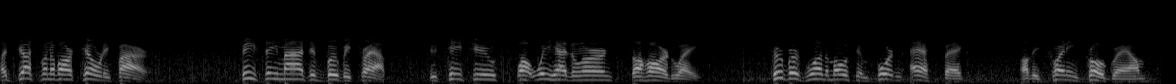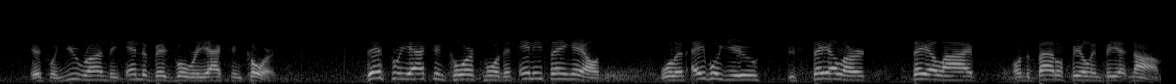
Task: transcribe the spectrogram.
adjustment of artillery fire, VC-mounted booby traps to teach you what we had to learn the hard way. Troopers, one of the most important aspects of the training program is when you run the individual reaction course. This reaction course, more than anything else, will enable you to stay alert, stay alive on the battlefield in Vietnam.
